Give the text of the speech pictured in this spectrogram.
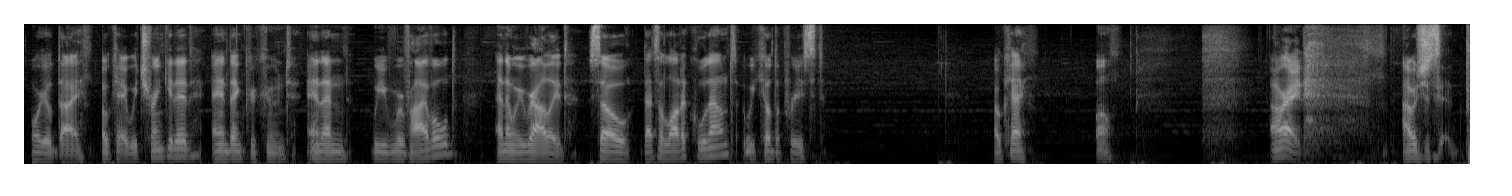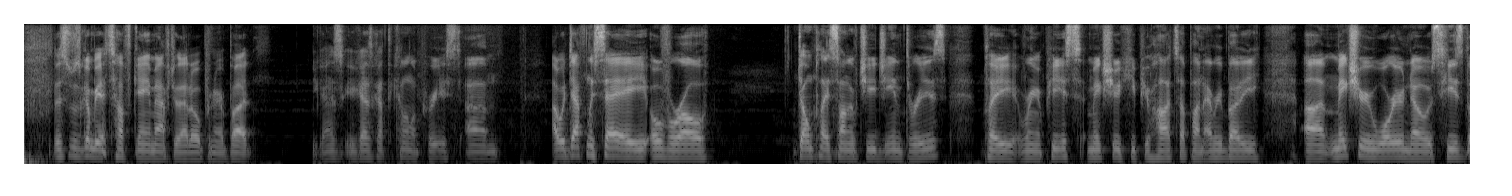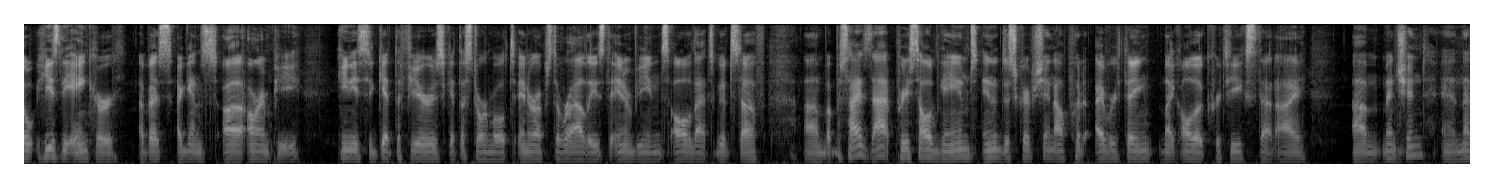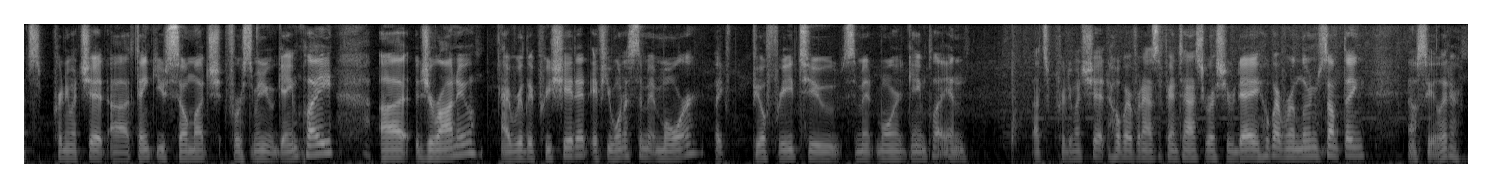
or you'll die. Okay, we trinketed and then cocooned, and then we revivaled, and then we rallied. So that's a lot of cooldowns. We killed the priest. Okay. Well. All right. I was just this was gonna be a tough game after that opener, but you guys you guys got the kill the priest. Um I would definitely say overall don't play Song of Chi-Ji in threes. Play Ring of Peace. Make sure you keep your hots up on everybody. Uh, make sure your warrior knows he's the he's the anchor of us against uh, RMP. He needs to get the fears, get the stormbolts, interrupts the rallies, the intervenes, all that's good stuff. Um, but besides that, pretty solid games. In the description, I'll put everything, like all the critiques that I um, mentioned, and that's pretty much it. Uh, thank you so much for submitting your gameplay, uh. I really appreciate it. If you want to submit more, like feel free to submit more gameplay, and that's pretty much it. Hope everyone has a fantastic rest of your day. Hope everyone learned something, and I'll see you later.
